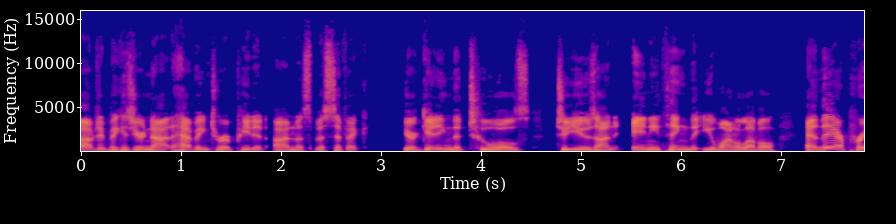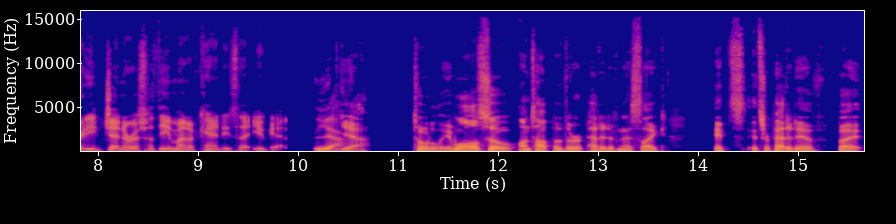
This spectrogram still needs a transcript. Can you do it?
object because you're not having to repeat it on a specific. You're getting the tools to use on anything that you want to level, and they are pretty generous with the amount of candies that you get. Yeah. Yeah, totally. Well, also on top of the repetitiveness, like it's it's repetitive, but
